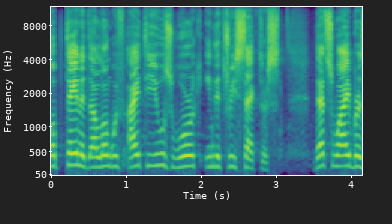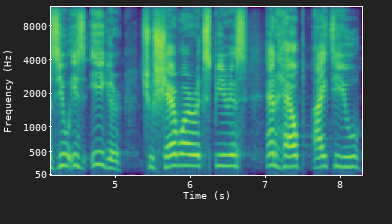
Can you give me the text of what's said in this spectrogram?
obtained along with ITU's work in the three sectors. That's why Brazil is eager to share our experience and help ITU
